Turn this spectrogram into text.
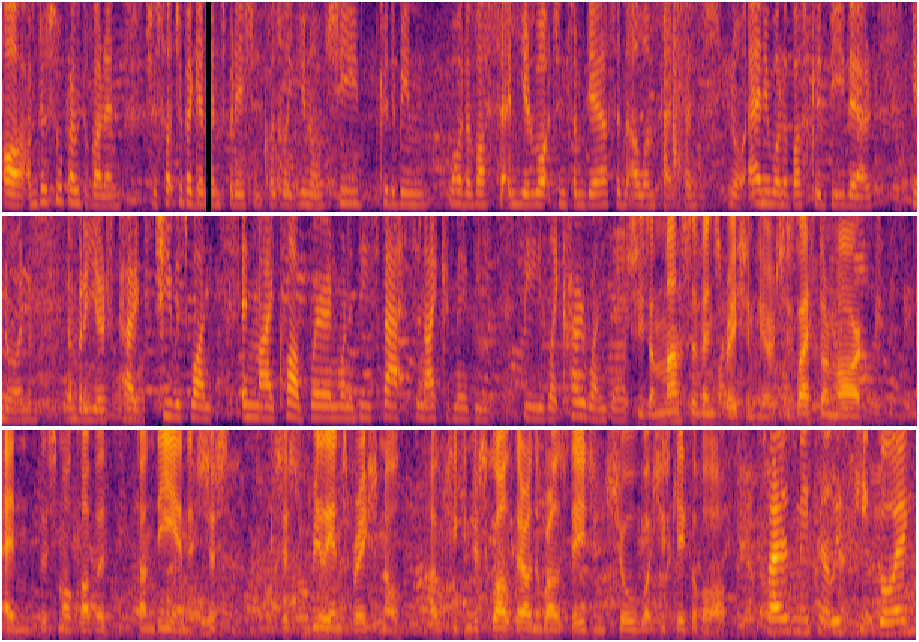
oh, I'm just so proud of her, and she's such a big inspiration because like you know she could have been one of us sitting here watching somebody else in the Olympics, and you know any one of us could be there, you know, in a number of years' time. She was once in my club wearing one of these vests, and I could maybe be like her one day. She's a massive inspiration here. She's left her mark in the small club of Dundee, and it's just it's just really inspirational how she can just go out there on the world stage and show what she's capable of. Inspires me to at least keep going.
